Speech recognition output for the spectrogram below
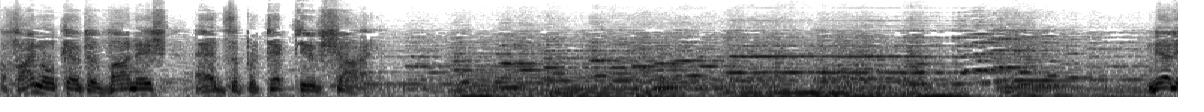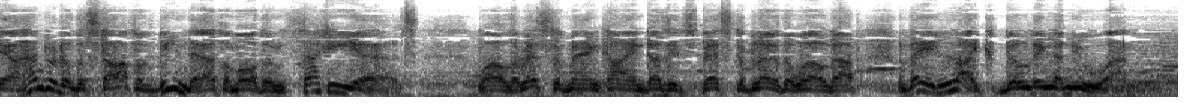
A final coat of varnish adds a protective shine. Nearly a hundred of the staff have been there for more than 30 years. While the rest of mankind does its best to blow the world up, they like building a new one.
